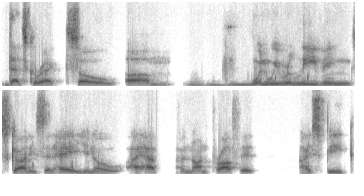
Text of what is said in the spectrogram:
That's correct. So um, when we were leaving, Scotty said, "Hey, you know, I have a nonprofit. I speak.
